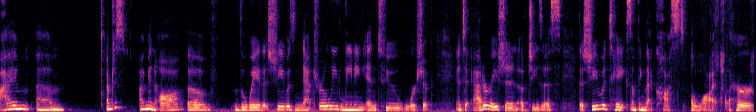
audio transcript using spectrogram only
I'm um, I'm just I'm in awe of the way that she was naturally leaning into worship, into adoration of Jesus. That she would take something that costs a lot, her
